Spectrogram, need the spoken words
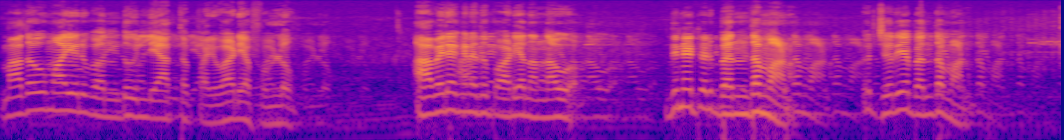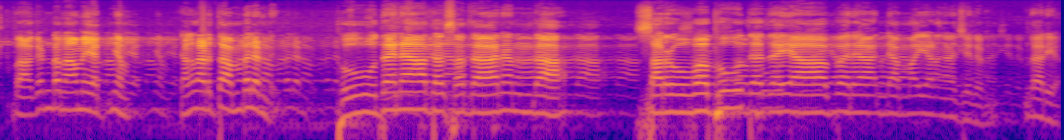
മതവുമായി ഒരു ബന്ധമില്ലാത്ത പരിപാടിയാ ഫുള്ളും. അവരെങ്ങനെ ഇത് പാടിയാ നന്നാവുക? ഇതിനായിട്ടൊരു ബന്ധമാണ്. ഒരു ചെറിയ ബന്ധമാണ്. അഖണ്ഡനാമ യജ്ഞം ഞങ്ങളടുത്ത അമ്പലമുണ്ട്. ഭൂതനാഥ സദാനന്ദ സർവഭൂതദയാപര എന്റെ അമ്മയാണ് അങ്ങനെ ചെല്ലുന്നത് എന്താ അറിയാം?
